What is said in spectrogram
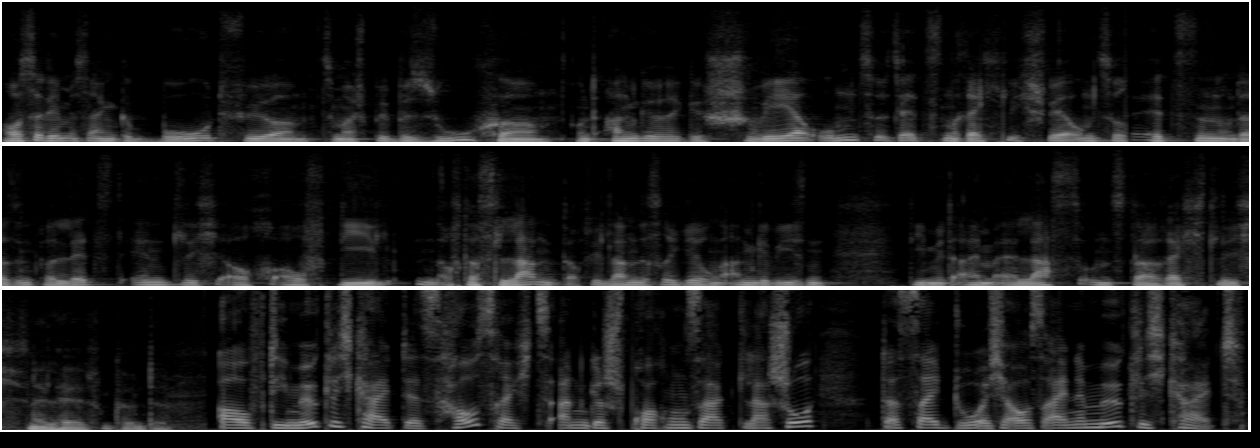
Außerdem ist ein Gebot für zum Beispiel Besucher und Angehörige schwer umzusetzen, rechtlich schwer umzusetzen. Und da sind wir letztendlich auch auf, die, auf das Land, auf die Landesregierung angewiesen, die mit einem Erlass uns da rechtlich schnell helfen könnte. Auf die Möglichkeit des Hausrechts angesprochen, sagt Laschow, das sei durchaus eine Möglichkeit.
